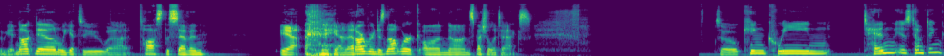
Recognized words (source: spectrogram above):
We get knocked down. We get to uh, toss the seven. Yeah, yeah, that armor does not work on on special attacks. So king queen 10 is tempting.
